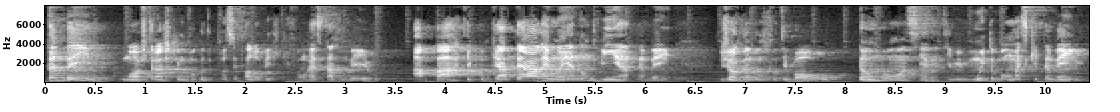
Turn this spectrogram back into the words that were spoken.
também mostra, acho que um pouco do que você falou, Vicky, que foi um resultado meio à parte, porque até a Alemanha não vinha também jogando um futebol tão bom assim. Era um time muito bom, mas que também,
